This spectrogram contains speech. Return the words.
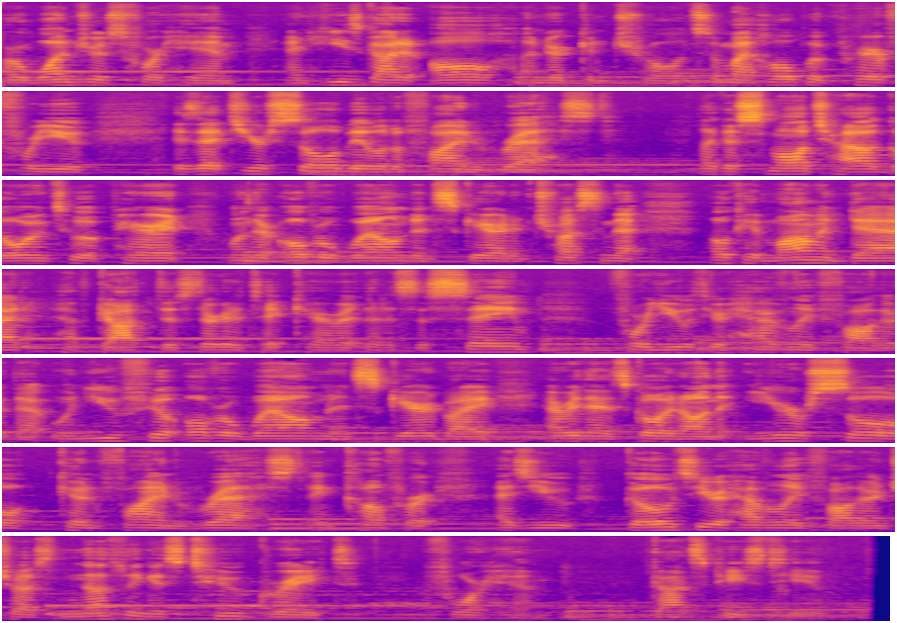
or wondrous for Him, and He's got it all under control. And so, my hope and prayer for you is that your soul will be able to find rest like a small child going to a parent when they're overwhelmed and scared and trusting that, okay, mom and dad have got this, they're going to take care of it. That it's the same for you with your Heavenly Father. That when you feel overwhelmed and scared by everything that's going on, that your soul can find rest and comfort as you go to your Heavenly Father and trust nothing is too great for Him. God's peace to you.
